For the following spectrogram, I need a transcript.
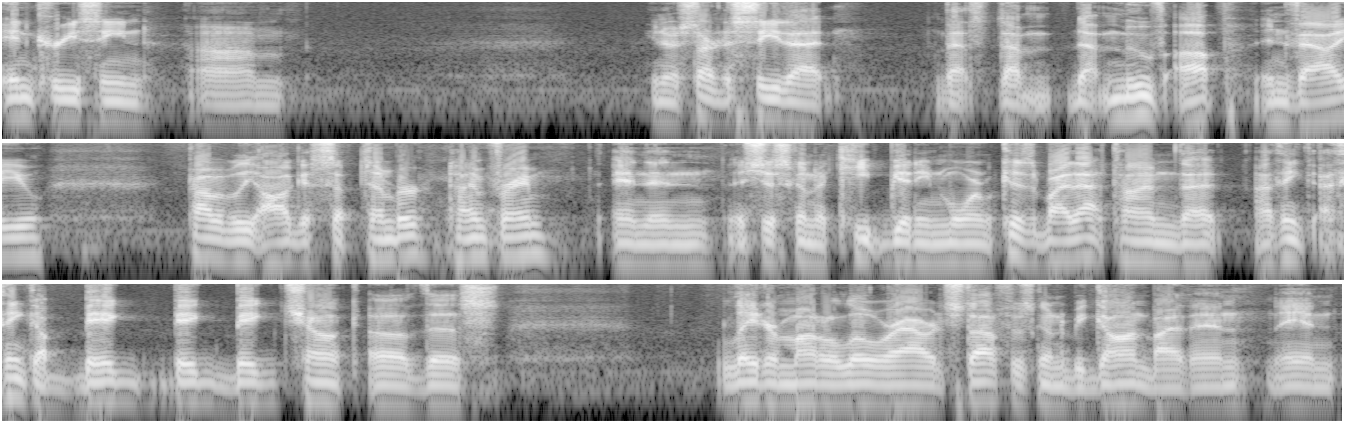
increasing. Um, you know, starting to see that that that that move up in value, probably August September timeframe, and then it's just going to keep getting more because by that time that I think I think a big big big chunk of this later model lower hour stuff is going to be gone by then, and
